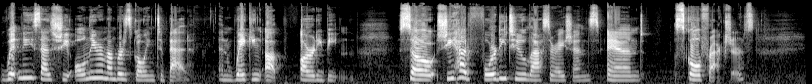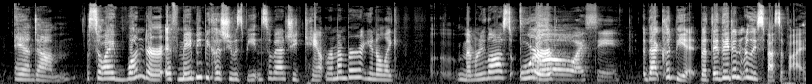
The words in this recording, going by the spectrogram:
Whitney says she only remembers going to bed and waking up already beaten. So she had 42 lacerations and skull fractures. And um so I wonder if maybe because she was beaten so bad she can't remember, you know, like uh, memory loss or Oh, I see. that could be it, but they, they didn't really specify.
